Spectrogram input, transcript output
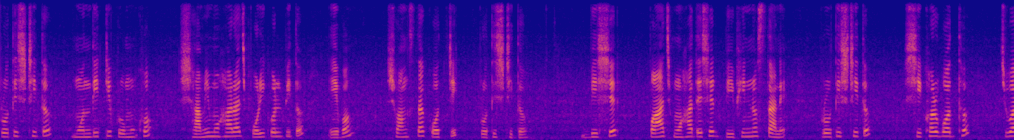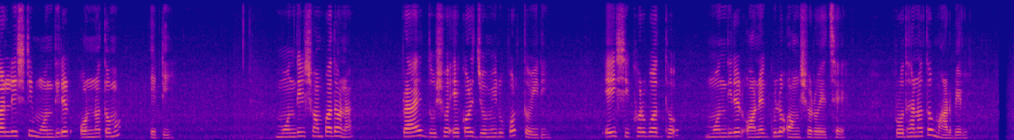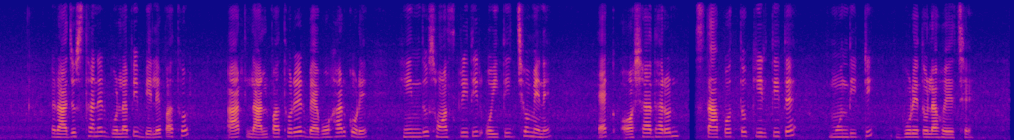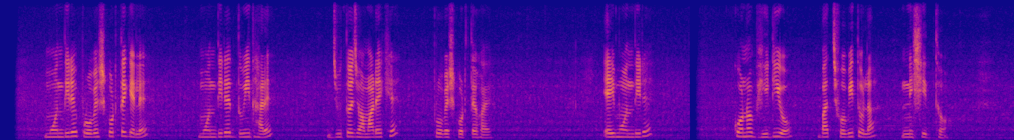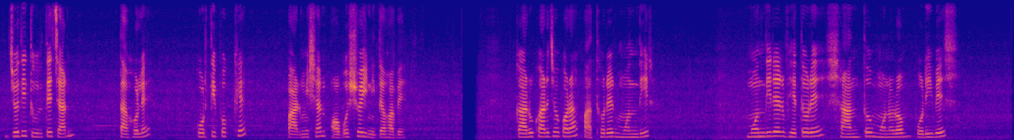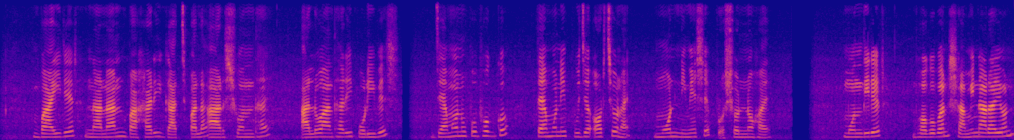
প্রতিষ্ঠিত মন্দিরটি প্রমুখ স্বামী মহারাজ পরিকল্পিত এবং সংস্থা কর্তৃক প্রতিষ্ঠিত। বিশ্বের পাঁচ মহাদেশের বিভিন্ন স্থানে প্রতিষ্ঠিত শিখরবদ্ধ চুয়াল্লিশটি মন্দিরের অন্যতম এটি। মন্দির সম্পাদনা প্রায় দুশো একর জমির উপর তৈরি। এই শিখরবদ্ধ মন্দিরের অনেকগুলো অংশ রয়েছে, প্রধানত মার্বেল। রাজস্থানের গোলাপি বেলে পাথর আর লাল পাথরের ব্যবহার করে হিন্দু সংস্কৃতির ঐতিহ্য মেনে এক অসাধারণ স্থাপত্য কীর্তিতে মন্দিরটি গড়ে তোলা হয়েছে। মন্দিরে প্রবেশ করতে গেলে মন্দিরের দুই ধারে জুতো জমা রেখে প্রবেশ করতে হয়। এই মন্দিরে কোনো ভিডিও বা ছবি তোলা নিষিদ্ধ। যদি তুলতে চান, তাহলে কর্তৃপক্ষের পারমিশন অবশ্যই নিতে হবে। কারুকার্য করা পাথরের মন্দির। মন্দিরের ভেতরে শান্ত মনোরম পরিবেশ। বাইরের নানান বাহারি গাছপালা আর সন্ধ্যায় আলো আঁধারি পরিবেশ। যেমন উপভোগ্য তেমনই পূজা অর্চনায় মন নিমেষে প্রসন্ন হয়। মন্দিরের ভগবান স্বামীনারায়ণ,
